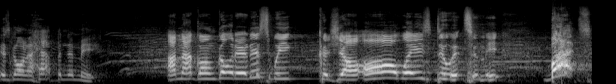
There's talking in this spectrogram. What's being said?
is going to happen to me. I'm not going to go there this week because y'all always do it to me. But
